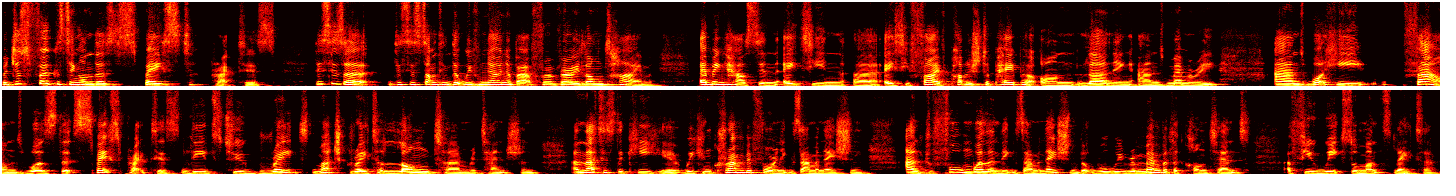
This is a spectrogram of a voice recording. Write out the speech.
but just focusing on the spaced practice, this is, a, this is something that we've known about for a very long time. Ebbinghaus in 1885 uh, published a paper on learning and memory. And what he found was that space practice leads to great, much greater long-term retention. And that is the key here. We can cram before an examination and perform well in the examination, but will we remember the content a few weeks or months later?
